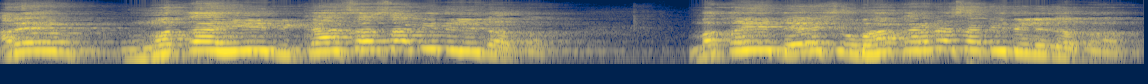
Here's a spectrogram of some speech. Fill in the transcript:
अरे मतं ही विकासासाठी दिली जातात. मतं ही देश उभा करण्यासाठी दिली जातात.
